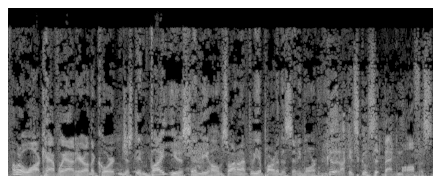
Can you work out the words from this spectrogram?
I'm going to walk halfway out here on the court and just invite you to send me home, so I don't have to be a part of this anymore. Good. I can just go sit back in my office.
